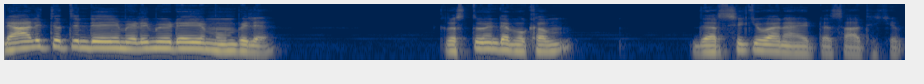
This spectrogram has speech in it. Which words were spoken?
ലാളിത്യത്തിന്റെയും എളിമയുടെയും മുമ്പിൽ ക്രിസ്തുവിന്റെ മുഖം ദർശിക്കുവാനായിട്ട് സാധിക്കും.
